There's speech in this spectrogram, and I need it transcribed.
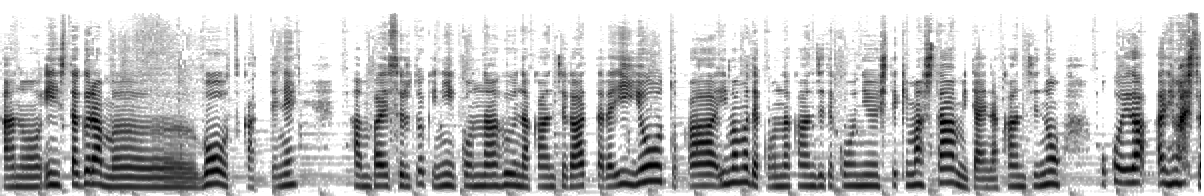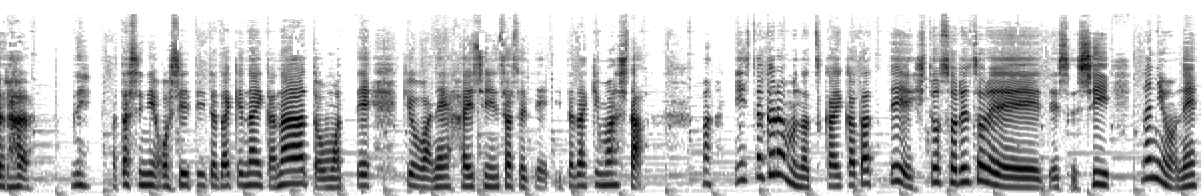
あの、インスタグラムを使ってね、販売する時にこんな風な感じがあったらいいよとか今までこんな感じで購入してきましたみたいな感じのお声がありましたら ね私に教えていただけないかなと思って今日はね配信させていただきました。まあ、インスタグラムの使い方って人それぞれですし何をね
